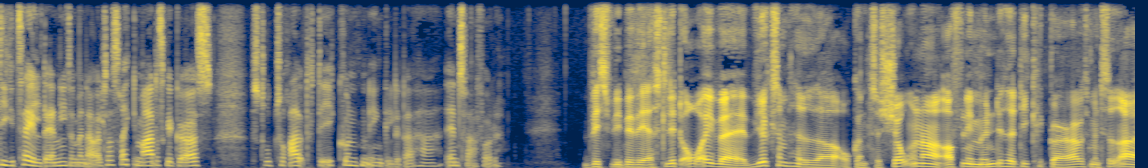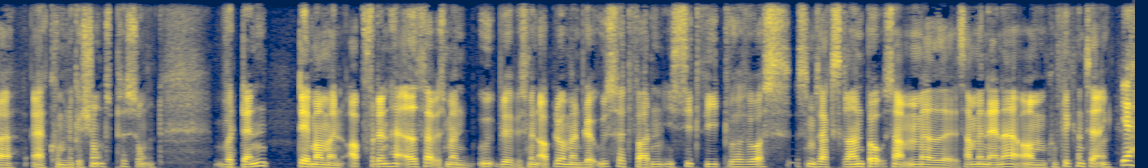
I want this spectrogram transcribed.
digital dannelse, men der er altså også rigtig meget, der skal gøres strukturelt. Det er ikke kun den enkelte, der har ansvar for det. Hvis vi bevæger os lidt over i, hvad virksomheder, organisationer og offentlige myndigheder de kan gøre, hvis man sidder og er kommunikationsperson, hvordan dæmmer man op for den her adfærd, hvis man, hvis man oplever, at man bliver udsat for den i sit feed? Du har jo også, som sagt, skrevet en bog sammen med, sammen med Nana om konflikthåndtering. Ja,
